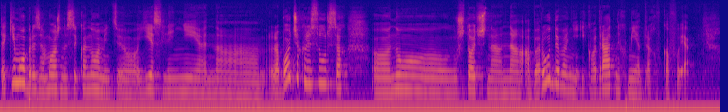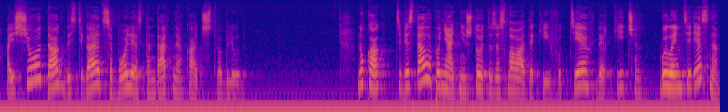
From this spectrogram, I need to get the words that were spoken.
Таким образом можно сэкономить, э, если не на рабочих ресурсах, э, но уж точно на оборудовании и квадратных метрах в кафе. А еще так достигается более стандартное качество блюд. Ну как, тебе стало понятнее, что это за слова такие? Фудтех, Kitchen? Было интересно?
